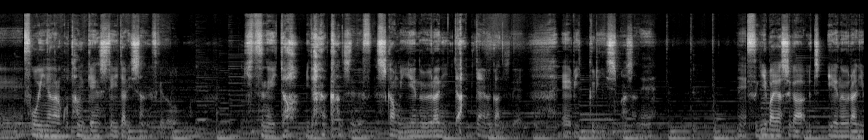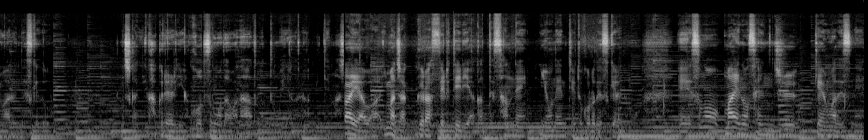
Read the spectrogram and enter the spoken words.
えー、そう言いながらこう探検していたりしたんですけど狐いたみたいな感じでです。ねしかも家の裏にいたみたいな感じで、えー、びっくりしましたね。杉林がうち家の裏にもあるんですけど確かに隠れるには好都合だわなとかって思いながら見てました。ガイアは今ジャック・ラッセル・テリア買って3年4年っていうところですけれども、えー、その前の先住犬はですね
